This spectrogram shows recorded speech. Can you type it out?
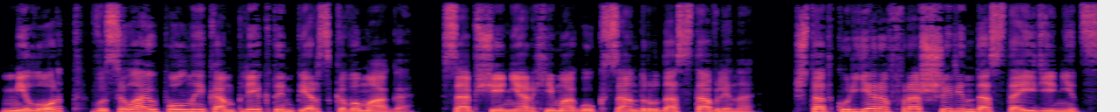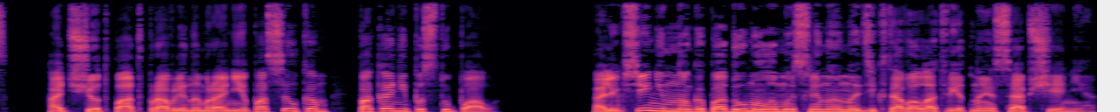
«Милорд, высылаю полный комплект имперского мага. Сообщение архимагу Ксандру доставлено. Штат курьеров расширен до 100 единиц. Отчет по отправленным ранее посылкам пока не поступал. Алексей немного подумал и мысленно надиктовал ответное сообщение.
